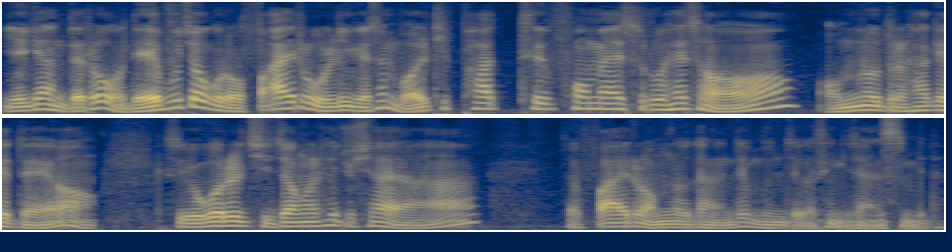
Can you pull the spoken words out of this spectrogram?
얘기한 대로 내부적으로 파일을 올리기 위해서는 멀티 파트 포맷으로 해서 업로드를 하게 돼요. 그래서 요거를 지정을 해 주셔야, 자, 파일을 업로드 하는데 문제가 생기지 않습니다.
